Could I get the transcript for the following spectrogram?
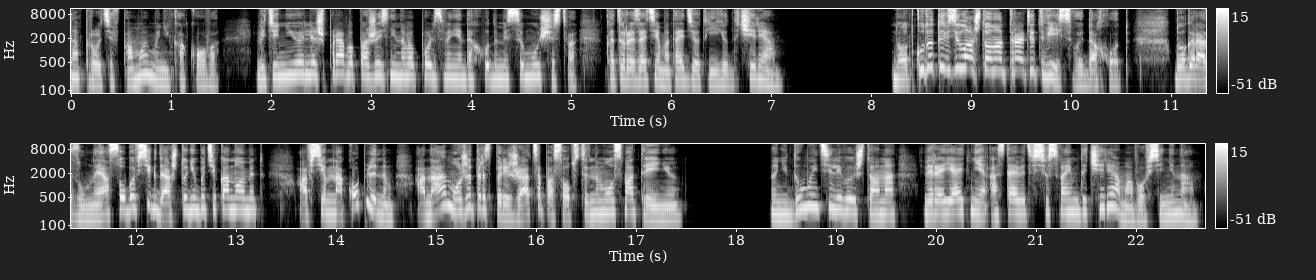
Напротив, по-моему, никакого. Ведь у нее лишь право пожизненного пользования доходами с имущества, которое затем отойдет ее дочерям. Но откуда ты взяла, что она тратит весь свой доход? Благоразумные особы всегда что-нибудь экономят, а всем накопленным она может распоряжаться по собственному усмотрению. Но не думаете ли вы, что она, вероятнее, оставит все своим дочерям, а вовсе не нам?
